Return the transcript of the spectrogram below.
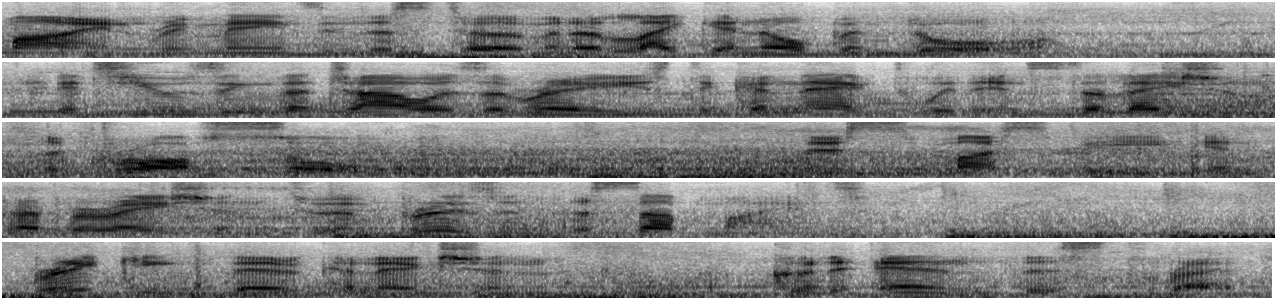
Mine remains in this terminal like an open door. It's using the tower's arrays to connect with installations across Sol. This must be in preparation to imprison the subminds. Breaking their connection could end this threat.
